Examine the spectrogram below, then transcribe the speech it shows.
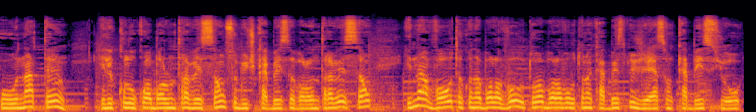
o Natan, ele colocou a bola no travessão, subiu de cabeça a bola no travessão e na volta, quando a bola voltou, a bola voltou na cabeça do Gerson, cabeceou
